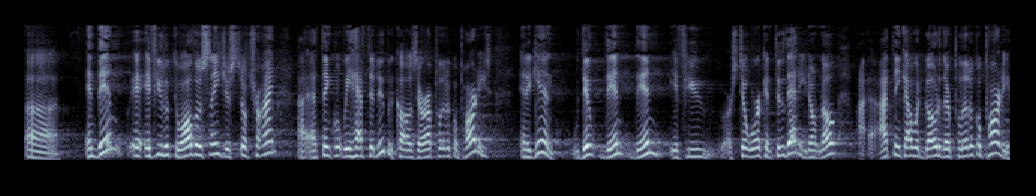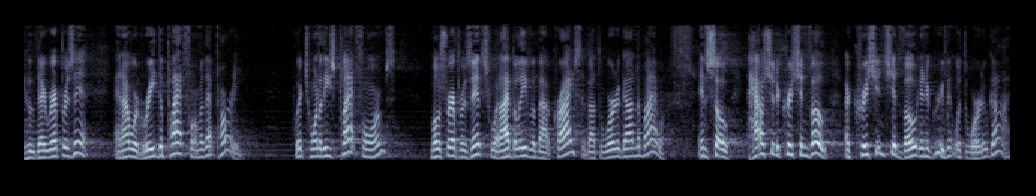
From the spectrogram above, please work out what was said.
Uh, and then, if you look to all those things, you're still trying. I, I, think what we have to do, because there are political parties, and again, then, then, then if you are still working through that and you don't know, I, I think I would go to their political party, who they represent, and I would read the platform of that party. Which one of these platforms most represents what I believe about Christ, about the Word of God in the Bible. And so, how should a Christian vote? A Christian should vote in agreement with the Word of God.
